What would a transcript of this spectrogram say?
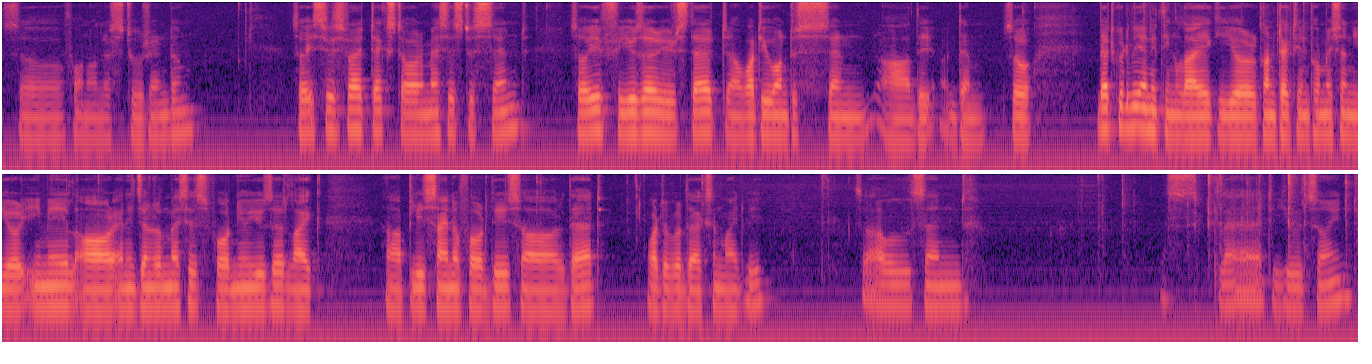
So for now let's do random. So specify text or message to send so if user is that uh, what you want to send uh, the, them. So that could be anything like your contact information your email or any general message for new user like uh, please sign up for this or that whatever the action might be. So I will send glad you joined.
